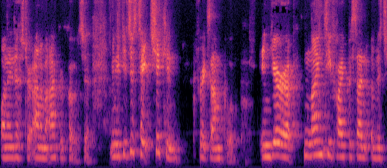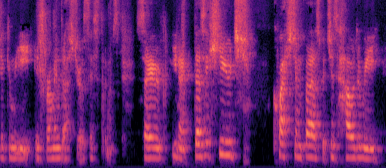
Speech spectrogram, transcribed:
on industrial animal agriculture. I mean, if you just take chicken, for example, in Europe, 95% of the chicken we eat is from industrial systems. So, you know, there's a huge question first, which is how do we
